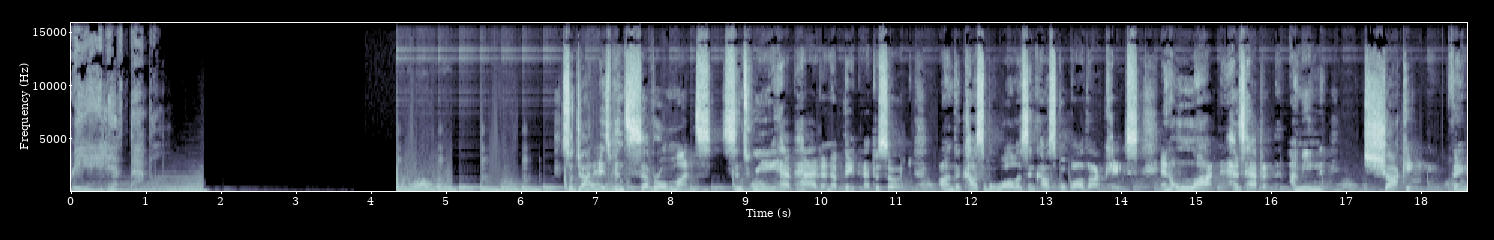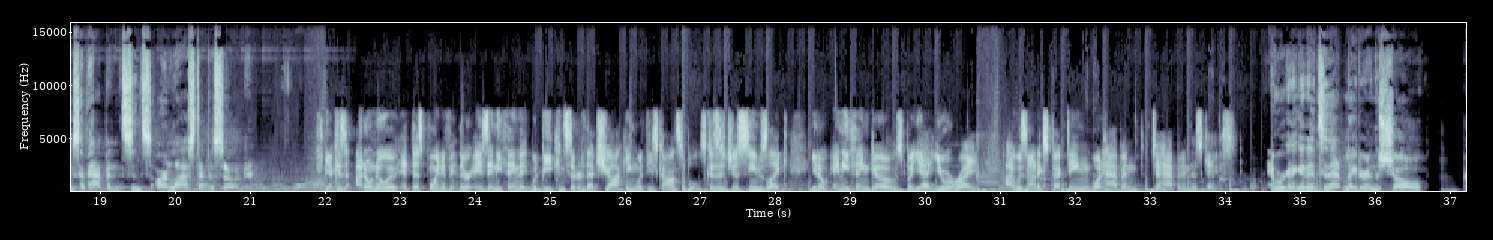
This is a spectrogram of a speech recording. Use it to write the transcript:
Creative Babble. So, John, it's been several months since we have had an update episode on the Constable Wallace and Constable Baldock case, and a lot has happened. I mean, shocking things have happened since our last episode. Yeah, because I don't know at this point if there is anything that would be considered that shocking with these constables, because it just seems like, you know, anything goes. But yeah, you were right. I was not expecting what happened to happen in this case. And we're going to get into that later in the show.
